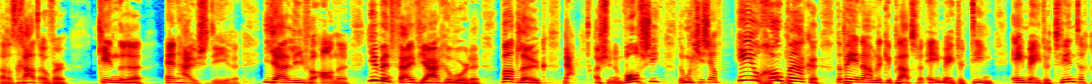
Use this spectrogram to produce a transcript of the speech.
dat het gaat over kinderen en huisdieren. Ja, lieve Anne, je bent vijf jaar geworden. Wat leuk. Nou, als je een wolf ziet, dan moet je jezelf heel groot maken. Dan ben je namelijk in plaats van 1,10 meter, 10, 1,20 meter.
